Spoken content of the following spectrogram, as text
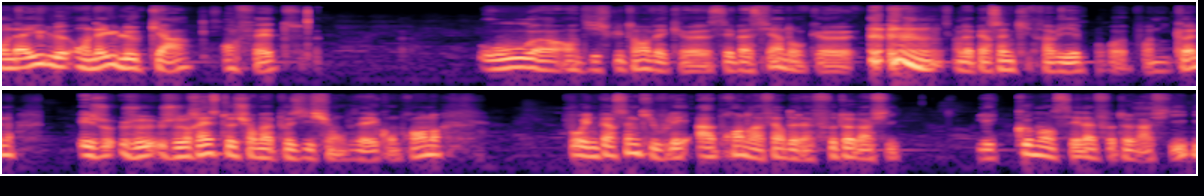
on, a eu le, on a eu le cas, en fait, où, euh, en discutant avec euh, Sébastien, donc euh, la personne qui travaillait pour, pour Nikon, et je, reste sur ma position, vous allez comprendre, pour une personne qui voulait apprendre à faire de la photographie, voulait commencer la photographie,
